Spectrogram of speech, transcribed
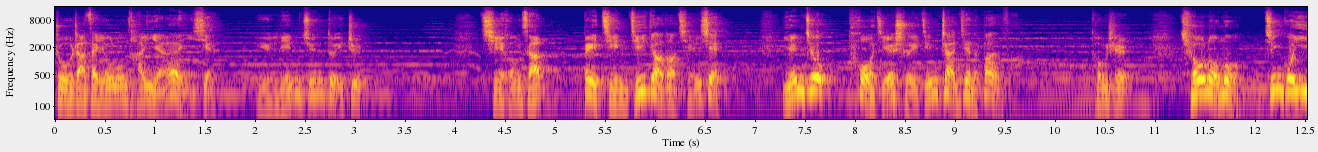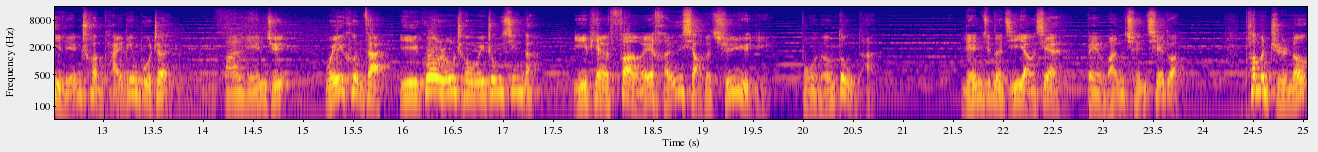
驻扎在游龙潭沿岸一线与联军对峙。齐恒三被紧急调到前线，研究破解水晶战舰的办法。同时，邱洛木经过一连串排兵布阵，把联军围困在以光荣城为中心的。一片范围很小的区域里不能动弹，联军的给养线被完全切断，他们只能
